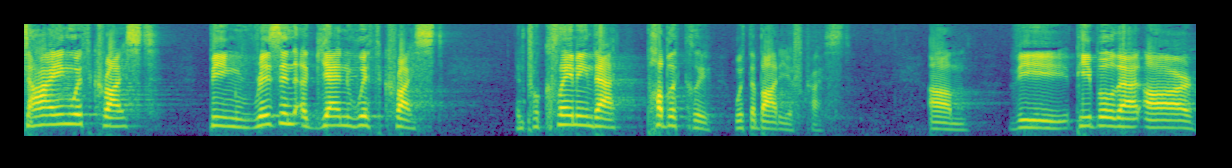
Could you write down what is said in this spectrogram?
dying with Christ being risen again with Christ and proclaiming that publicly with the body of Christ. Um, the people that are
